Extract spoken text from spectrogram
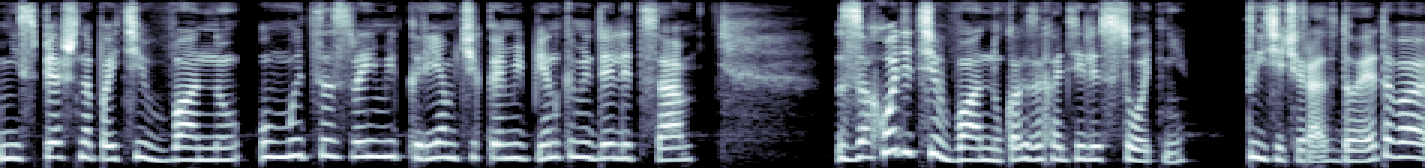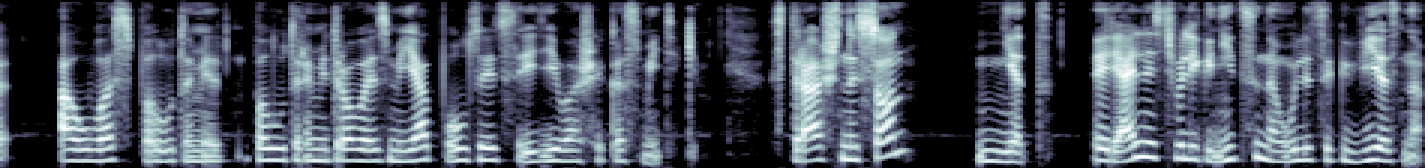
неспешно пойти в ванну, умыться своими кремчиками, пенками для лица. Заходите в ванну, как заходили сотни, тысячи раз до этого, а у вас полутораметровая змея ползает среди вашей косметики. Страшный сон? Нет. Реальность в Лигнице на улице Гвездна.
